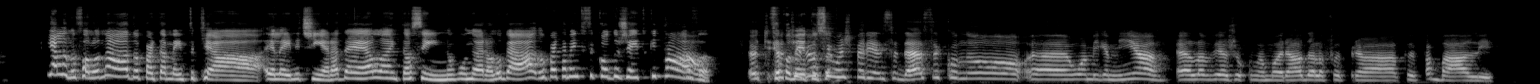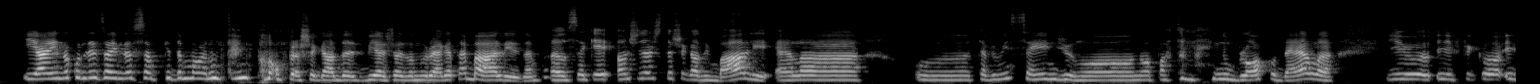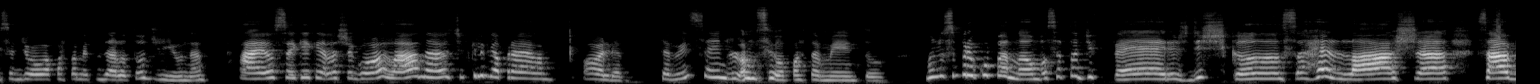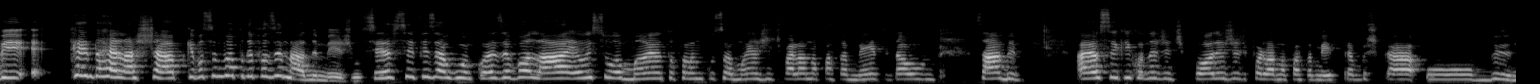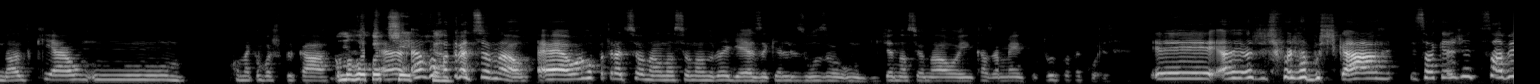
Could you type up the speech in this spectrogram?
E ela não falou nada, o apartamento que a Elaine tinha era dela, então assim, não, não era alugado, o apartamento ficou do jeito que tava. Não. Eu, eu tive assim, uma experiência dessa quando é, uma amiga minha, ela viajou com o namorado, ela foi para foi para Bali. E ainda quando eles ainda sabem que demora um tempão para chegar de viajar da Noruega até Bali, né? Eu sei que antes de eles ter chegado em Bali, ela uh, teve um incêndio no, no apartamento, no bloco dela e, e ficou incendiou o apartamento dela todinho, né? Aí eu sei que, que ela chegou lá, né? Eu tive que ligar para ela. Olha, teve um incêndio lá no seu apartamento. Mas não se preocupa não, você tá de férias, descansa, relaxa, sabe? Tenta relaxar, porque você não vai poder fazer nada mesmo. Se você fizer alguma coisa, eu vou lá, eu e sua mãe, eu tô falando com sua mãe, a gente vai lá no apartamento e dá um, sabe? Aí eu sei que quando a gente pode, a gente foi lá no apartamento para buscar o bunad, que é um como é que eu vou explicar? Uma roupa típica. É, é roupa tradicional. É uma roupa tradicional nacional norueguesa que eles usam dia nacional em casamento, tudo quanto é coisa. E aí a gente foi lá buscar, só que a gente sabe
